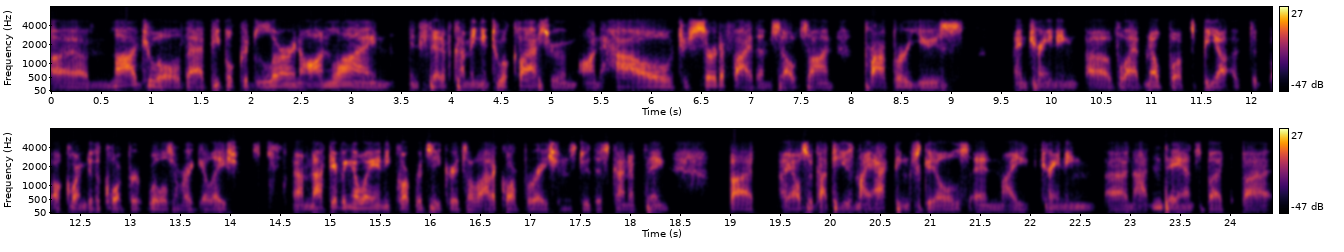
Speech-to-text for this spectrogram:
a module that people could learn online instead of coming into a classroom on how to certify themselves on proper use training of lab notebooks beyond, according to the corporate rules and regulations. I'm not giving away any corporate secrets. A lot of corporations do this kind of thing, but I also got to use my acting skills and my training, uh, not in dance, but, but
